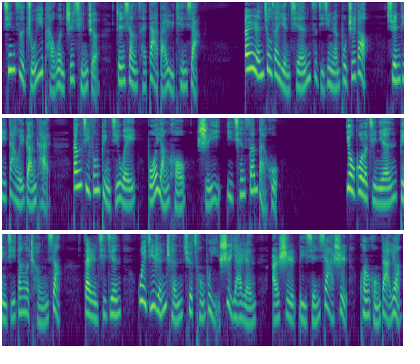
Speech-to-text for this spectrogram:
亲自逐一盘问知情者，真相才大白于天下。恩人就在眼前，自己竟然不知道。宣帝大为感慨，当即封丙吉为鄱阳侯，食邑一千三百户。又过了几年，丙吉当了丞相，在任期间，位极人臣却从不以势压人，而是礼贤下士。宽宏大量，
